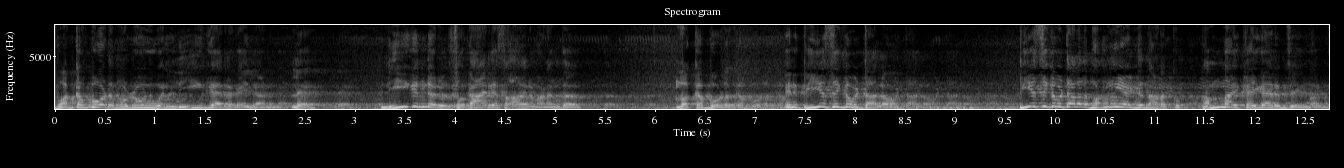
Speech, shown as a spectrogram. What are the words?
വക്കഫ് ബോർഡ് മുഴുവൻ ലീഗുകാരുടെ കയ്യിലാണ് അല്ലേ? ലീഗിന്റെ ഒരു സ്വകാര്യ സാധനമാണ് എന്ത്? വക്കഫ് ബോർഡ്. ഇനി പി എസ് സിക്ക് വിട്ടാലോ? പി എസ് സിക്ക് വിട്ടാൽ അത് ഭംഗിയായിട്ട് നടക്കും നന്നായി കൈകാര്യം ചെയ്യുന്നതാണ്.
